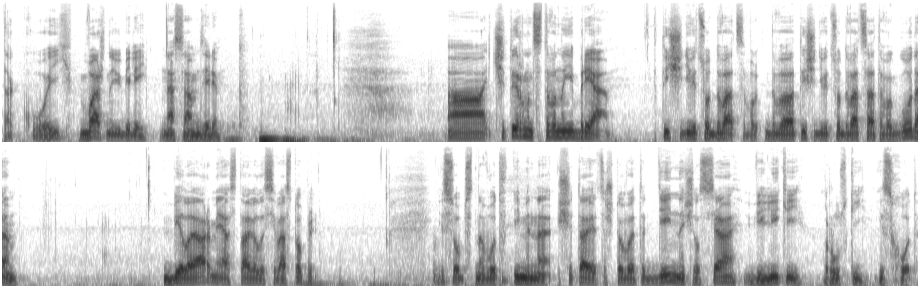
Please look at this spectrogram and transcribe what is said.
такой важный юбилей, на самом деле. 14 а, ноября 1920, 1920 года Белая армия оставила Севастополь. И, собственно, вот именно считается, что в этот день начался Великий русский исход.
